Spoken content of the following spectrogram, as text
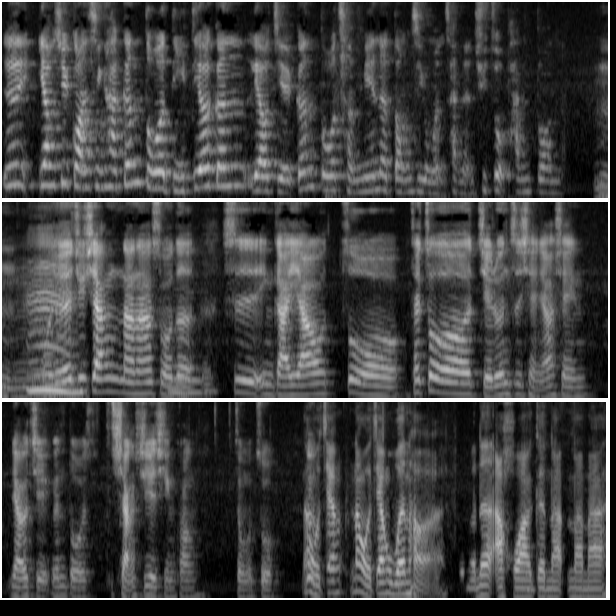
就是要去关心他更多的 detail，跟了解更多层面的东西，我们才能去做判断呢。嗯，嗯我觉得就像娜娜说的，嗯是应该要做在做结论之前，要先了解更多详细的情况怎么做。那我这样，那我这样问好了，我们的阿花跟娜娜娜，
